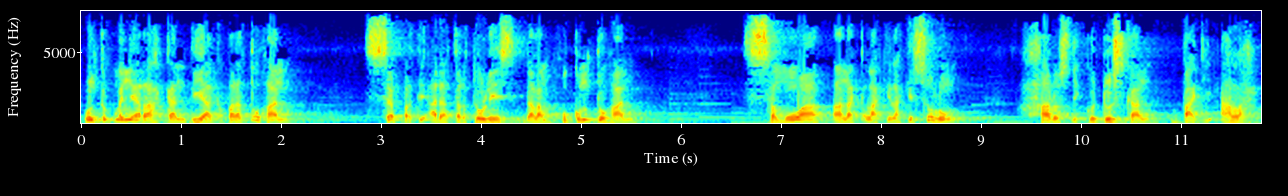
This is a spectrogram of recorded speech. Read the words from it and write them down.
untuk menyerahkan dia kepada Tuhan seperti ada tertulis dalam hukum Tuhan. Semua anak laki-laki sulung harus dikuduskan bagi Allah.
